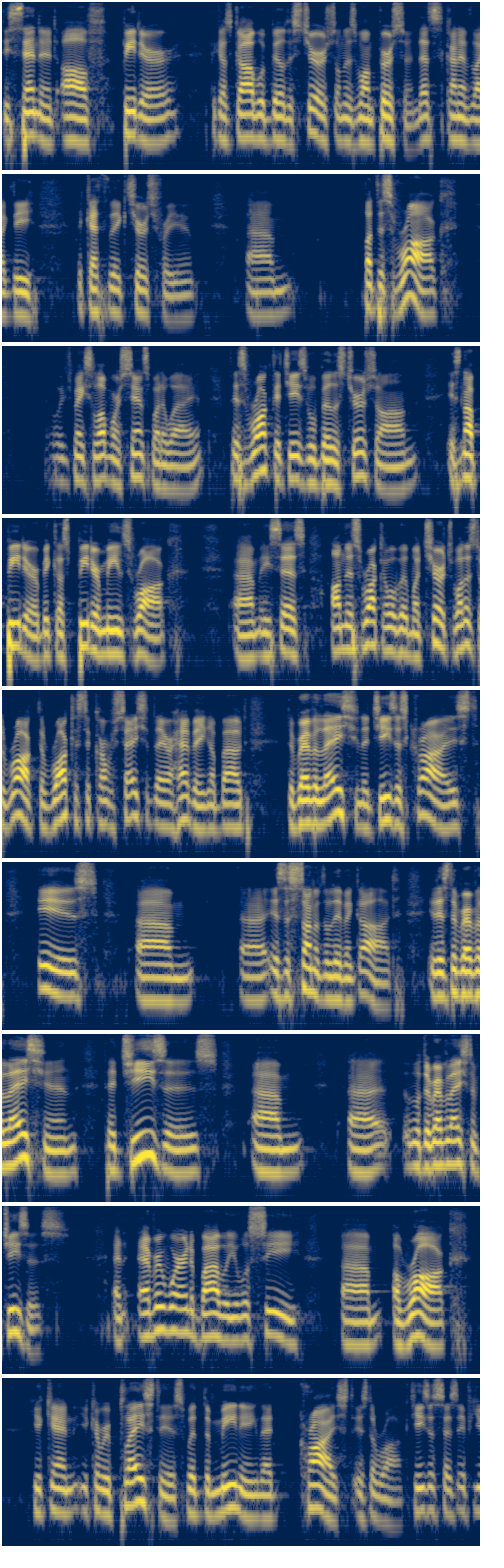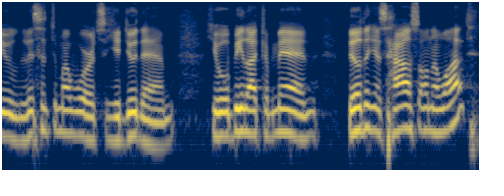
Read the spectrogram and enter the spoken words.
descendant of Peter, because God would build His church on this one person. That's kind of like the the Catholic Church for you. Um, but this rock, which makes a lot more sense, by the way, this rock that Jesus will build His church on is not Peter, because Peter means rock um, he says, On this rock I will build my church. What is the rock? The rock is the conversation they are having about the revelation that Jesus Christ is. Um, uh, is the Son of the living God. It is the revelation that Jesus, um, uh, well, the revelation of Jesus. And everywhere in the Bible, you will see um, a rock. You can you can replace this with the meaning that Christ is the rock. Jesus says, if you listen to my words, you do them, you will be like a man building his house on a what?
